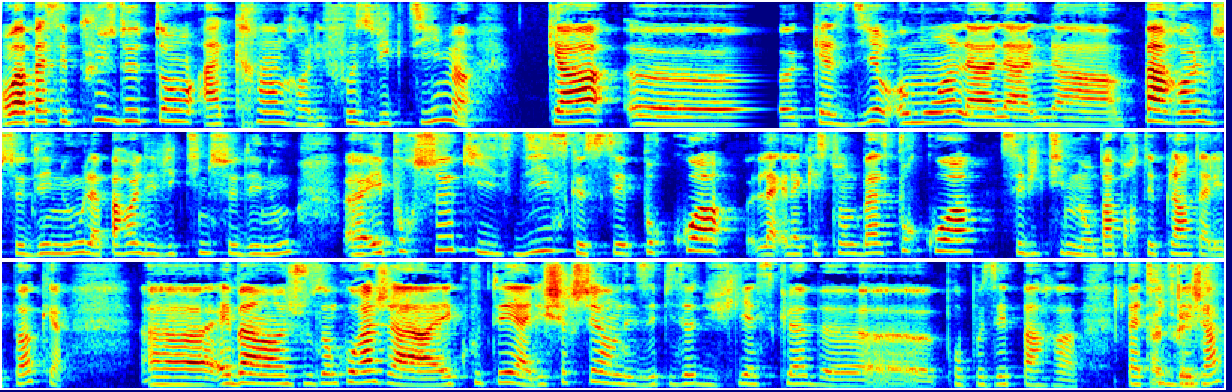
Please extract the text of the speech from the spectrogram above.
on va passer plus de temps à craindre les fausses victimes qu'à euh, qu'à se dire au moins la, la, la parole se dénoue, la parole des victimes se dénoue. et pour ceux qui se disent que c'est pourquoi la, la, question de base, pourquoi ces victimes n'ont pas porté plainte à l'époque, euh, eh ben, je vous encourage à écouter, à aller chercher un des épisodes du Phileas Club proposé par Patrick, Patrick. Déjà.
